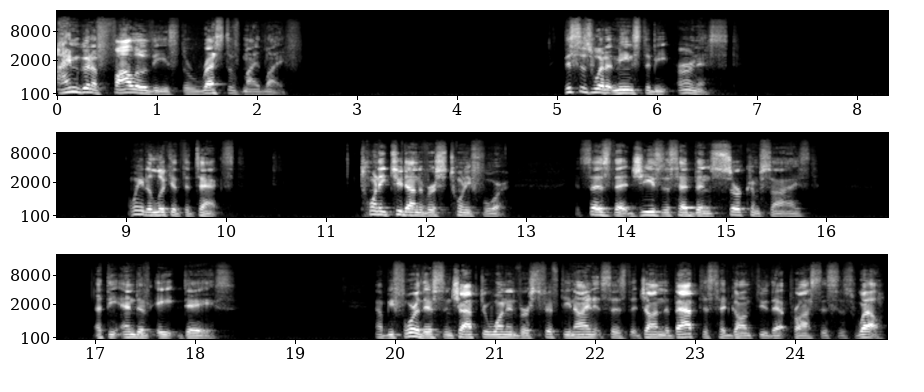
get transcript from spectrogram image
I'm going to follow these the rest of my life. This is what it means to be earnest. I want you to look at the text 22 down to verse 24. It says that Jesus had been circumcised at the end of eight days. Now, before this, in chapter 1 and verse 59, it says that John the Baptist had gone through that process as well.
